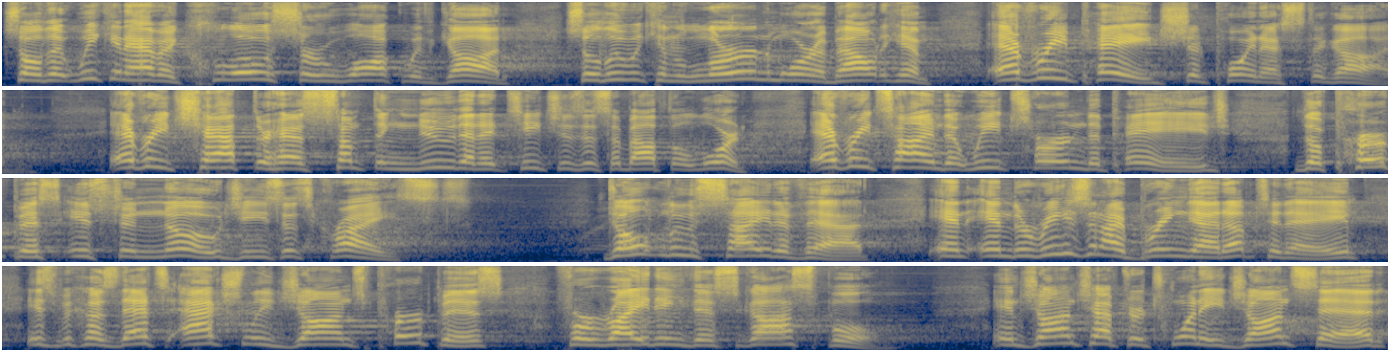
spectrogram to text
so that we can have a closer walk with God, so that we can learn more about Him. Every page should point us to God. Every chapter has something new that it teaches us about the Lord. Every time that we turn the page, the purpose is to know Jesus Christ. Don't lose sight of that. And, and the reason I bring that up today is because that's actually John's purpose for writing this gospel. In John chapter 20, John said,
